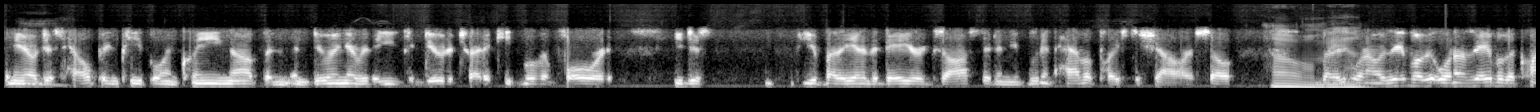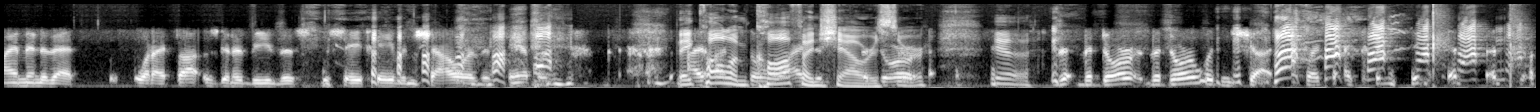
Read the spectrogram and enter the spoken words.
and you know, just helping people and cleaning up and, and doing everything you can do to try to keep moving forward. You just, you by the end of the day, you're exhausted, and you, we didn't have a place to shower, so. Oh But man, when I was able to when I was able to climb into that what I thought was going to be this the safe haven shower the camper, they call I'm them so glad coffin that the showers, door- sir. Yeah. the, the door the door wouldn't shut. It's like I couldn't get the door.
